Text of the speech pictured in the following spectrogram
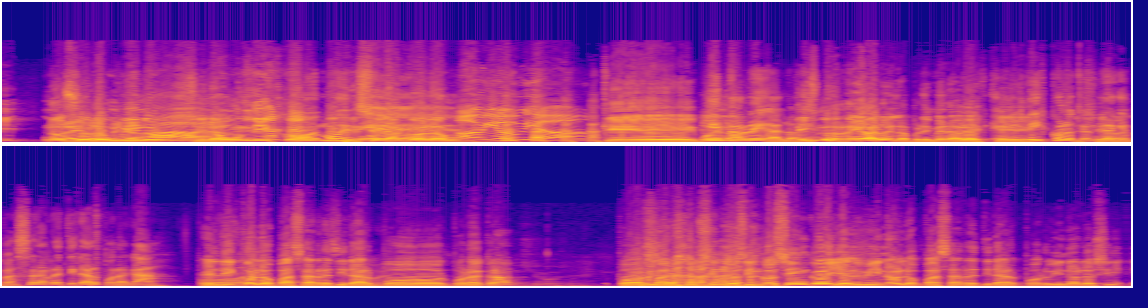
Y no Ahí solo va, un mirá. vino, Ah. sino un disco Oh, de muy Priscila bien. Colom. Obvio, obvio. Que, Lindo bueno, regalo. Lindo regalo y la primera Lo- vez que. el disco lo se tendría que llevan. pasar a retirar por acá. El por- disco lo pasa a retirar por, por acá, por Maipú 555 y el vino lo pasa a retirar por Vinology,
